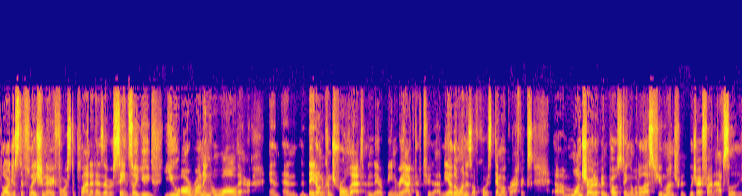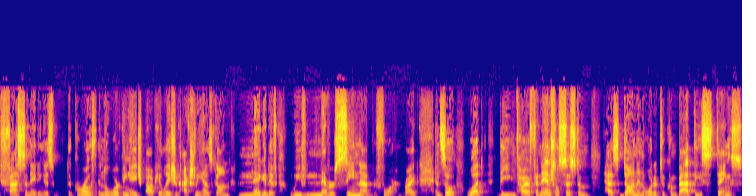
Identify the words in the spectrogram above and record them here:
largest deflationary force the planet has ever seen. So you you are running a wall there, and and they don't control that and they're being reactive to that. And the other one is of course demographics. Um, one chart i've been posting over the last few months which i find absolutely fascinating is the growth in the working age population actually has gone negative. We've never seen that before right? And so what the entire financial system has done in order to combat these things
